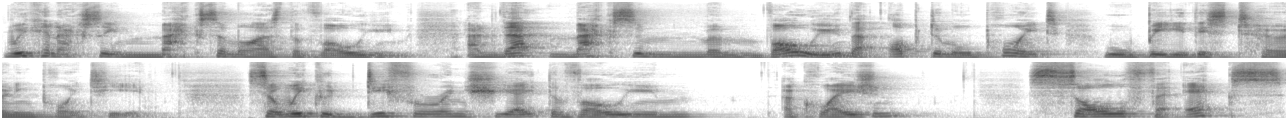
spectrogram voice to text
we can actually maximize the volume. And that maximum volume, that optimal point, will be this turning point here. So we could differentiate the volume equation, solve for x,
